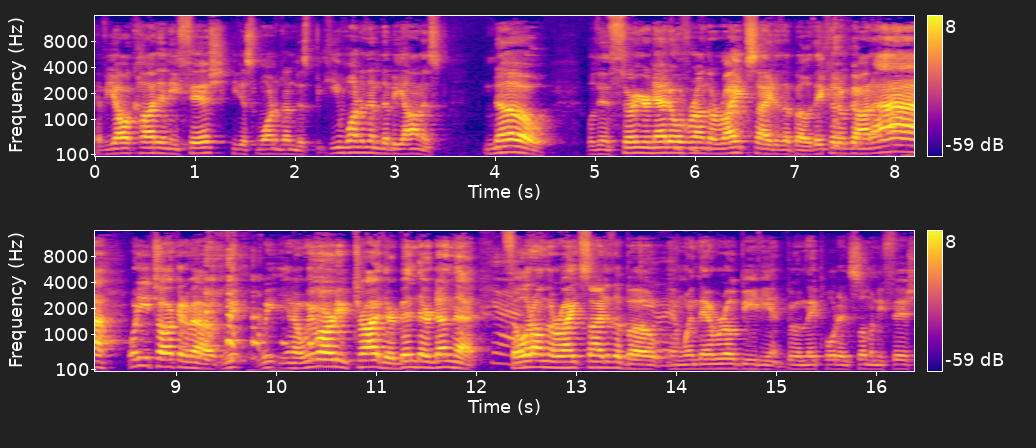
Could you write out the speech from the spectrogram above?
Have y'all caught any fish? He just wanted them to he wanted them to be honest. No. Well, then throw your net over on the right side of the boat. They could have gone, ah, what are you talking about? We, we you know, we've already tried there, been there, done that. Yeah. Throw it on the right side of the boat. And when they were obedient, boom, they pulled in so many fish,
